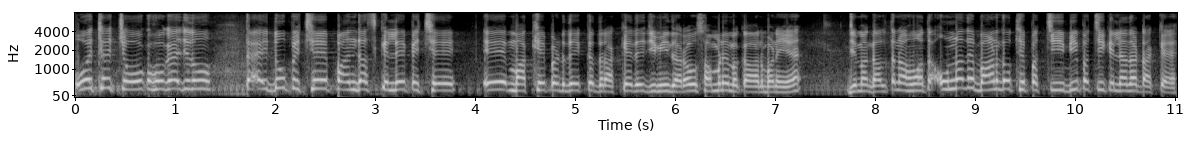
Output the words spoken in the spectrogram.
ਉਹ ਇੱਥੇ ਚੌਕ ਹੋ ਗਿਆ ਜਦੋਂ, ਤਾਂ ਇਦੋਂ ਪਿੱਛੇ 5-10 ਕਿੱਲੇ ਪਿੱਛੇ ਇਹ ਮਾਖੇ ਪਿੰਡ ਦੇ ਇੱਕ ਦਰਾਕੇ ਦੇ ਜ਼ਿਮੀਂਦਾਰ ਆ, ਉਹ ਸਾਹਮਣੇ ਮਕਾਨ ਬਣੇ ਆ। ਜੇ ਮੈਂ ਗਲਤ ਨਾ ਹੋਵਾਂ ਤਾਂ ਉਹਨਾਂ ਦੇ ਬਾਣ ਦਾ ਉੱਥੇ 25 20 25 ਕਿੱਲਿਆਂ ਦਾ ਟੱਕ ਹੈ।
